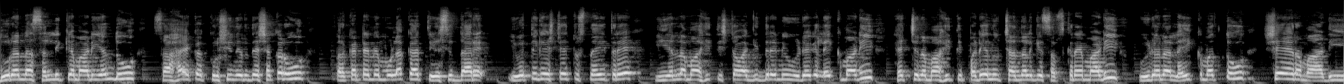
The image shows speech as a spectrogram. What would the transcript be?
ದೂರನ್ನ ಸಲ್ಲಿಕೆ ಮಾಡಿ ಎಂದು ಸಹಾಯಕ ಕೃಷಿ ನಿರ್ದೇಶಕರು ಪ್ರಕಟಣೆ ಮೂಲಕ ತಿಳಿಸಿದ್ದಾರೆ. ಇವತ್ತಿಗೆ ಎಷ್ಟಾಯ್ತು ಸ್ನೇಹಿತರೆ, ಈ ಎಲ್ಲ ಮಾಹಿತಿ ಇಷ್ಟವಾಗಿದ್ದರೆ ನೀವು ವಿಡಿಯೋಗೆ ಲೈಕ್ ಮಾಡಿ, ಹೆಚ್ಚಿನ ಮಾಹಿತಿ ಪಡೆಯಲು ಚಾನಲ್ಗೆ ಸಬ್ಸ್ಕ್ರೈಬ್ ಮಾಡಿ, ವಿಡಿಯೋನ ಲೈಕ್ ಮತ್ತು ಶೇರ್ ಮಾಡಿ.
